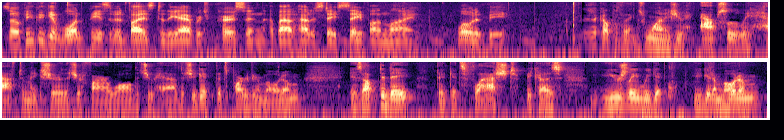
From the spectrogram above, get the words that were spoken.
So if you could give one piece of advice to the average person about how to stay safe online, what would it be? There's a couple things. One is you absolutely have to make sure that your firewall that you have, that you get that's part of your modem, is up to date, that gets flashed because usually we get you get a modem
